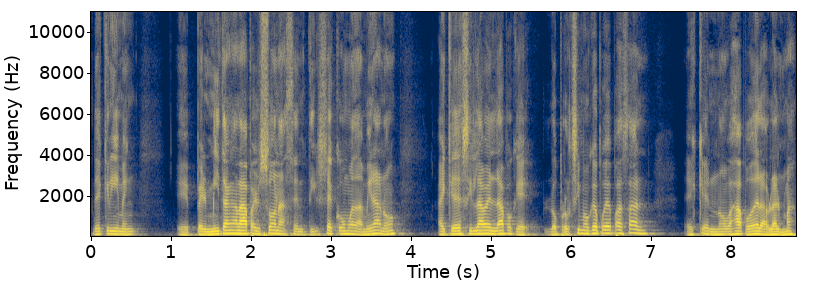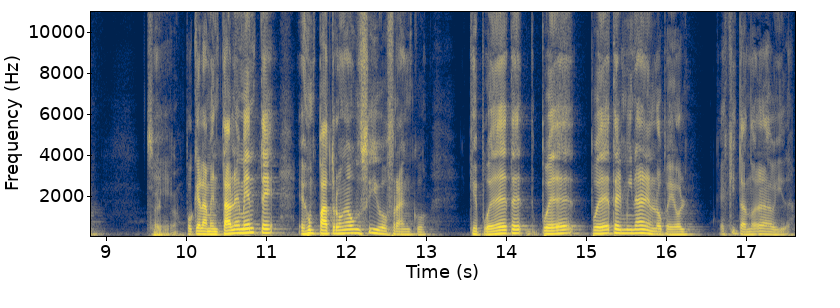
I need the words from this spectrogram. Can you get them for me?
de crimen, permitan a la persona sentirse cómoda. Mira, no, hay que decir la verdad porque lo próximo que puede pasar es que no vas a poder hablar más. porque lamentablemente es un patrón abusivo, Franco, que puede, puede, puede terminar en lo peor, que es quitándole la vida.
